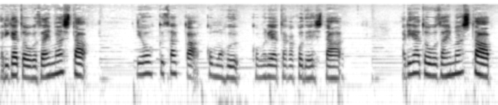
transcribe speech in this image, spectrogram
ありがとうございました。洋服作家、コモフ、小森屋隆子でした。ありがとうございました。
